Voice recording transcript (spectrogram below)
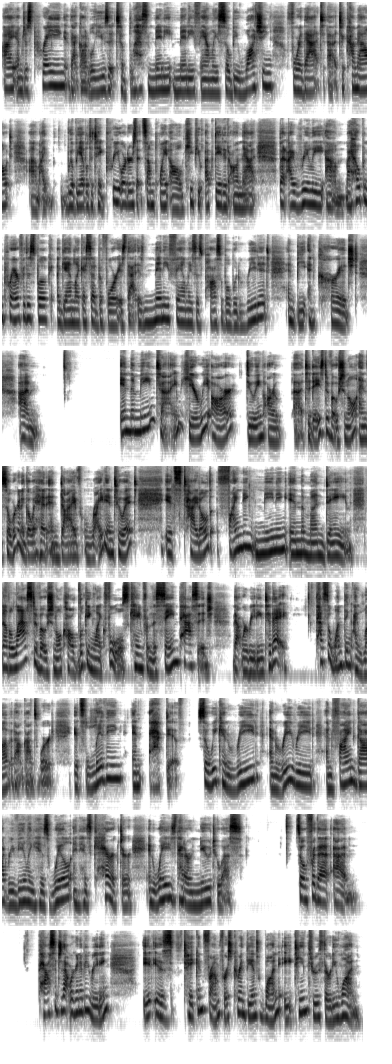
I am just praying that God will use it to bless many, many families. So be watching for that uh, to come out. Um, I will be able to take pre orders at some point. I'll keep you updated on that. But I really, um, my hope and prayer for this book, again, like I said before, is that as many families as possible would read it and be encouraged. Um, in the meantime, here we are doing our uh, today's devotional. And so we're going to go ahead and dive right into it. It's titled Finding Meaning in the Mundane. Now, the last devotional called Looking Like Fools came from the same passage that we're reading today. That's the one thing I love about God's Word. It's living and active so we can read and reread and find God revealing his will and his character in ways that are new to us. So for the um, passage that we're going to be reading, it is taken from 1 Corinthians 1 18 through 31.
